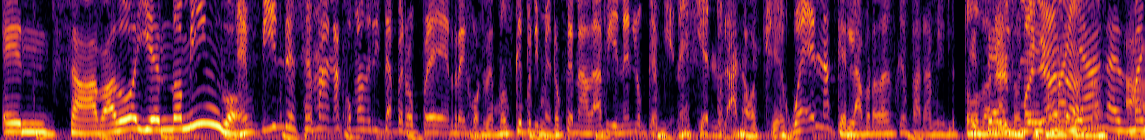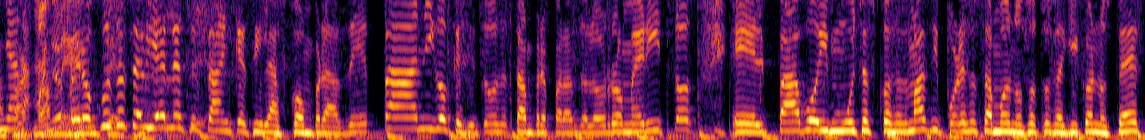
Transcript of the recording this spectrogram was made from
en sábado y en domingo. En fin de semana, comadrita, pero pre- recordemos que primero que nada viene lo que viene siendo la noche buena, que la verdad es que para mí toda es, la es noche mañana. mañana, es Ah, mañana. exactamente. Pero justo este viernes están que si las compras de pánico, que si todos están preparando los romeritos, el pavo y muchas cosas más. Y por eso estamos nosotros aquí con ustedes,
